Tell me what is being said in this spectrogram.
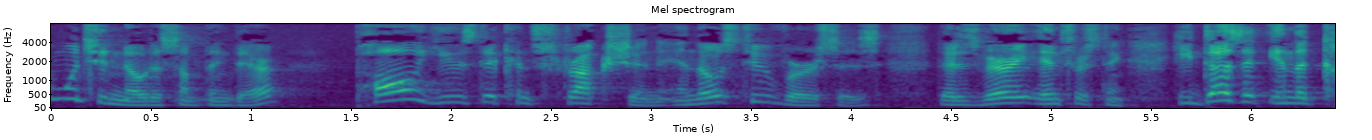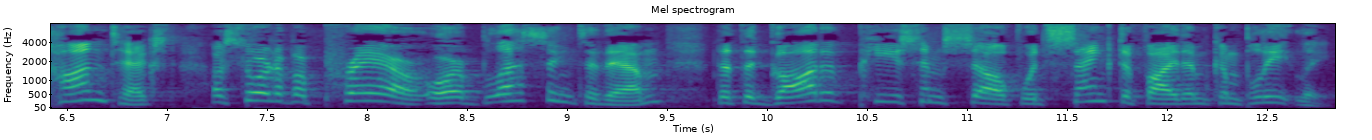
I want you to notice something there. Paul used a construction in those two verses that is very interesting. He does it in the context of sort of a prayer or a blessing to them that the God of peace himself would sanctify them completely.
